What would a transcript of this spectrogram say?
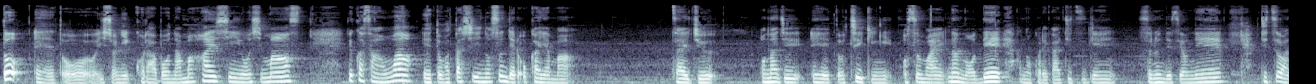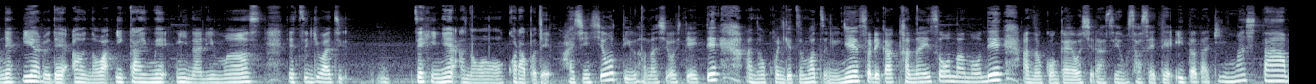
と,、えーと、一緒にコラボ生配信をします。ゆかさんは、えーと、私の住んでる岡山在住同じ、えーと地域にお住まいなのであのこれが実現するんですよね実はねリアルで会うのは2回目になりますで次はぜひねあのコラボで配信しようっていう話をしていてあの今月末にねそれが叶いそうなのであの今回お知らせをさせていただきました。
